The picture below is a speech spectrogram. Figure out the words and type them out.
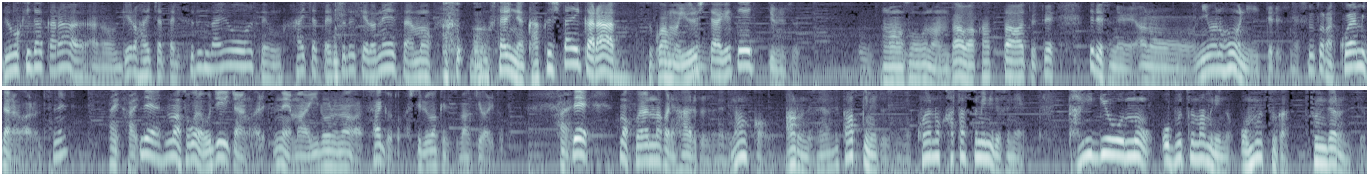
病気だから、あの、ゲロ吐いちゃったりするんだよって、吐いちゃったりするけどね、ってもう、二人には隠したいから、そこはもう許してあげてって言うんですよ。ああ、そうなんだ、分かったって言って、でですね、あの、庭の方に行ってですね、するとなんか小屋みたいなのがあるんですね。はいはい。で、まあそこでおじいちゃんがですね、まあいろいろなんか作業とかしてるわけです、薪割りとか。はい、で、まあ小屋の中に入るとですね、なんかあるんですね。で、パッて見るとですね、小屋の片隅にですね、大量のお仏まみれのおむつが積んであるんですよ。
